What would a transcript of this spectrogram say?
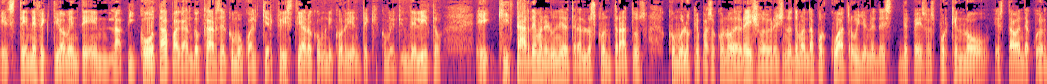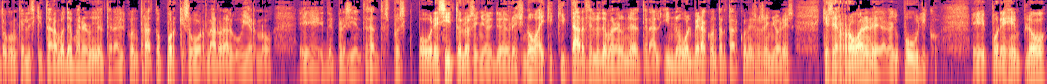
estén efectivamente en la picota pagando cárcel como cualquier cristiano común y corriente que comete un delito. Eh, quitar de manera unilateral los contratos como lo que pasó con Odebrecht. Odebrecht nos demanda por 4 billones de, pesos porque no estaban de acuerdo con que les quitáramos de manera unilateral el contrato porque sobornaron al gobierno eh, del presidente Santos. Pues pobrecitos los señores de Odebrecht. No, hay que quitárselos de manera unilateral y no volver a contratar con esos señores que se roban en el erario público. Eh, por ejemplo,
